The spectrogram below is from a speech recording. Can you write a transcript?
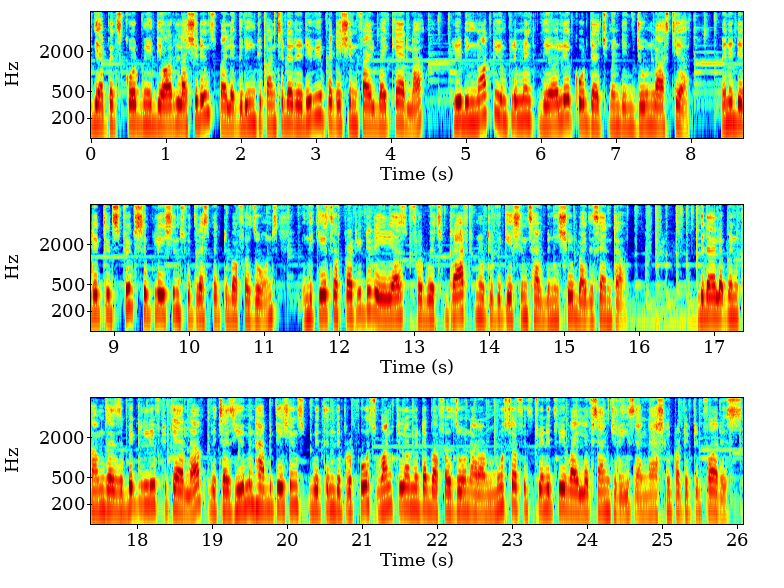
The apex court made the oral assurance while agreeing to consider a review petition filed by Kerala, pleading not to implement the earlier court judgment in June last year, when it directed strict stipulations with respect to buffer zones in the case of protected areas for which draft notifications have been issued by the centre. The development comes as a big relief to Kerala, which has human habitations within the proposed 1 km buffer zone around most of its 23 wildlife sanctuaries and national protected forests.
